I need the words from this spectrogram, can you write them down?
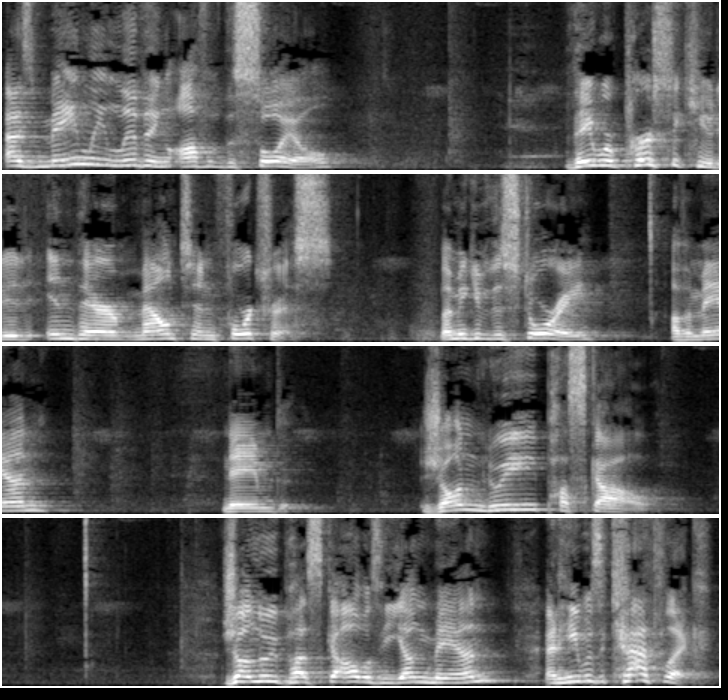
as mainly living off of the soil, they were persecuted in their mountain fortress. Let me give you the story of a man named Jean Louis Pascal. Jean Louis Pascal was a young man and he was a Catholic.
